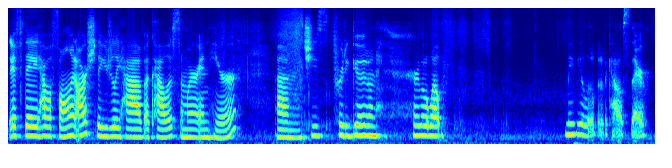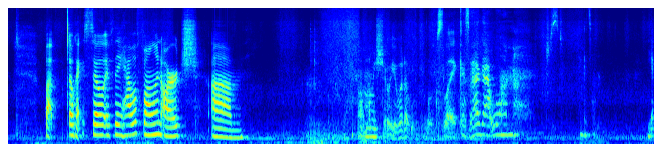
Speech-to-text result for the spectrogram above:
if they have a fallen arch, they usually have a callus somewhere in here. Um, she's pretty good on her little welt. Maybe a little bit of a callus there. But, okay, so if they have a fallen arch, um, well, let me show you what it looks like, because I got one. Just, I think it's on. Yeah,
